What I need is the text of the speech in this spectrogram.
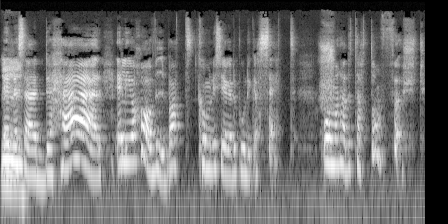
Eller så här, det här, eller jaha vi bara kommunicerade på olika sätt. Och om man hade tagit dem först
